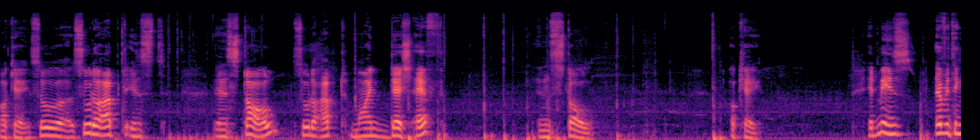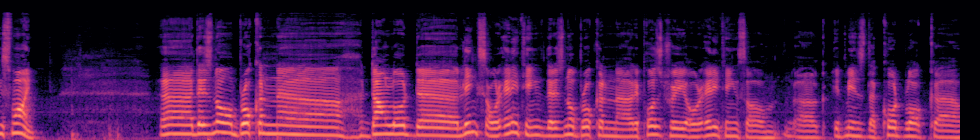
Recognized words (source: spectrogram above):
Okay so uh, sudo apt inst install sudo apt mind dash f install. Okay. It means everything's fine. Uh, there is no broken uh, download uh, links or anything. There is no broken uh, repository or anything. So uh, it means the code block uh,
